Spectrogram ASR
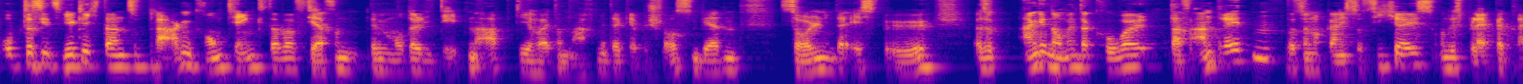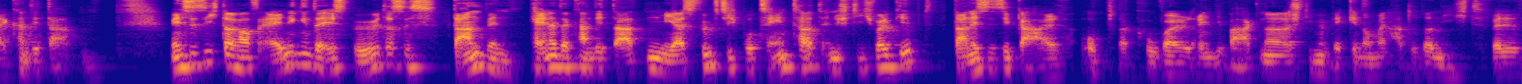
Ob das jetzt wirklich dann zu tragen kommt, hängt aber sehr von den Modalitäten ab, die heute am Nachmittag ja beschlossen werden sollen in der SPÖ. Also angenommen, der Kowal darf antreten, was ja noch gar nicht so sicher ist, und es bleibt bei drei Kandidaten. Wenn Sie sich darauf einigen in der SPÖ, dass es dann, wenn keiner der Kandidaten mehr als 50 Prozent hat, eine Stichwahl gibt, dann ist es egal, ob der Kowal Randy Wagner Stimmen weggenommen hat oder nicht. Weil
